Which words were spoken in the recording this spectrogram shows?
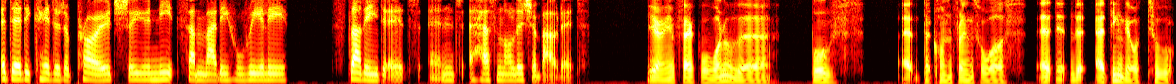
a dedicated approach. So you need somebody who really studied it and has knowledge about it. Yeah, in fact, one of the booths at the conference was, it, it, I think there were two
